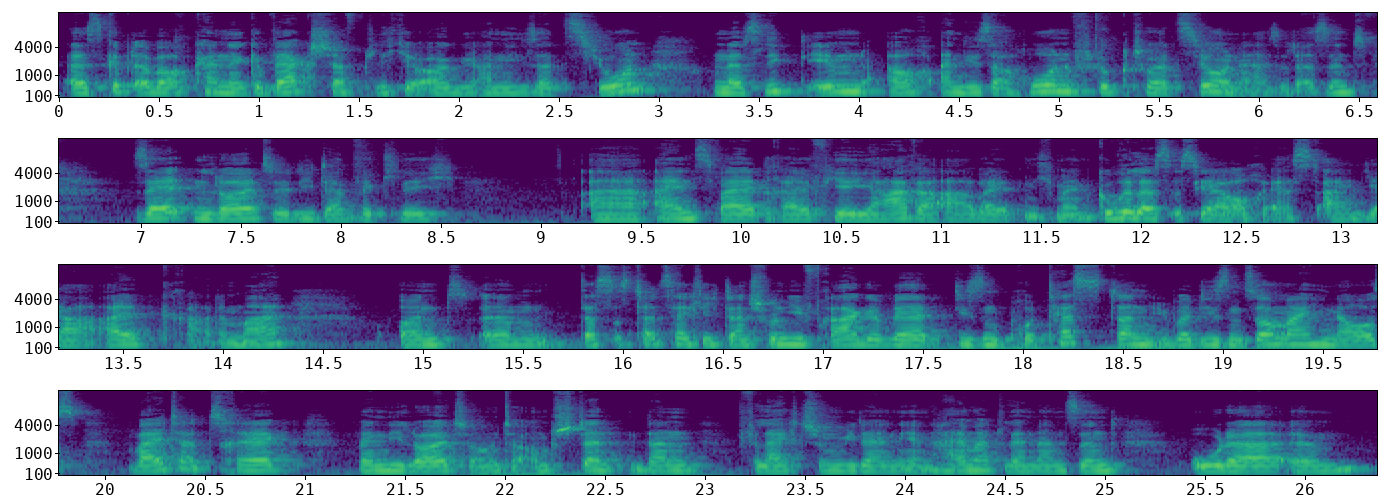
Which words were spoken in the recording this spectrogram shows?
Es gibt aber auch keine gewerkschaftliche Organisation und das liegt eben auch an dieser hohen Fluktuation. Also da sind selten Leute, die da wirklich äh, ein, zwei, drei, vier Jahre arbeiten. Ich meine, Gorillas ist ja auch erst ein Jahr alt gerade mal. Und ähm, das ist tatsächlich dann schon die Frage, wer diesen Protest dann über diesen Sommer hinaus weiterträgt, wenn die Leute unter Umständen dann vielleicht schon wieder in ihren Heimatländern sind oder ähm,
